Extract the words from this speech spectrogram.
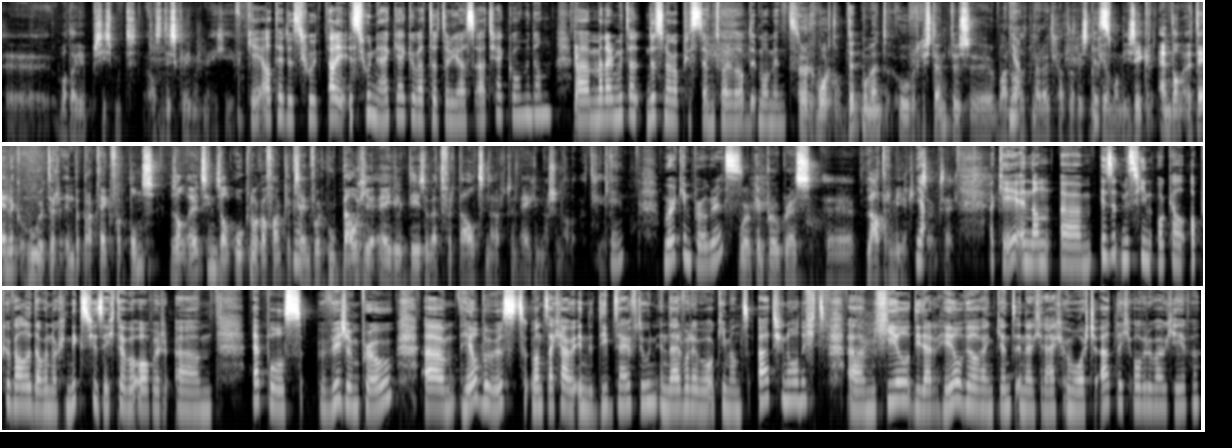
wat dat je precies moet als disclaimer meegeven. Oké, altijd is goed. Allee, is goed nakijken wat er juist uit gaat komen dan. Ja. maar daar moet dus nog op gestemd worden op dit moment. Er wordt op dit moment over gestemd, dus waar dat het naar uitgaat, dat is nog dus helemaal niet zeker. En dan uiteindelijk hoe het er in de praktijk voor ons zal uitzien, zal ook nog afhankelijk zijn voor hoe België eigenlijk deze wet vertaalt naar zijn eigen nationale wetgeving. Okay. Work in progress. Work in progress. Uh, later meer, zou ik zeggen. Oké, en dan um, is het misschien ook al opgevallen dat we nog niks gezegd hebben over um, Apple's Vision Pro. Um, heel bewust, want dat gaan we in de deep dive doen. En daarvoor hebben we ook iemand uitgenodigd, uh, Michiel, die daar heel veel van kent en daar graag een woordje uitleg over wou geven.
